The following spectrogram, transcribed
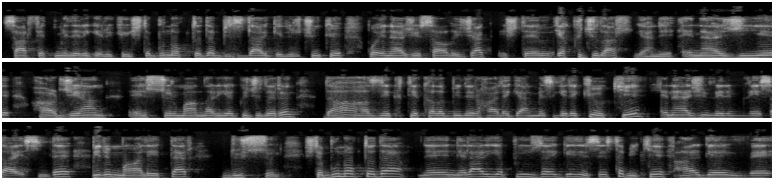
sarf etmeleri gerekiyor. İşte bu noktada bizler gelir. Çünkü bu enerjiyi sağlayacak işte yakıcılar yani enerjiyi harcayan enstrümanlar yakıcıların daha az yakıt yakalabilir hale gelmesi gerekiyor ki enerji verimliliği sayesinde birim maliyetler düşsün. İşte bu noktada e, neler yapıyoruz'a gelirseniz tabii ki ARGE ve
